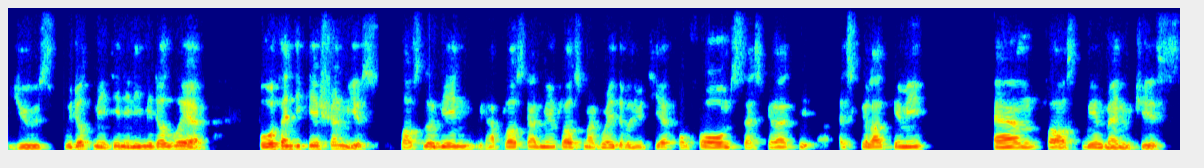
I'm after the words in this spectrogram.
use, we don't maintain any middleware. For authentication, we use Flask login, we have Flask admin, Flask migrate, WTF for forms, SQL, SQL Alchemy, and Flask mailman, which is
